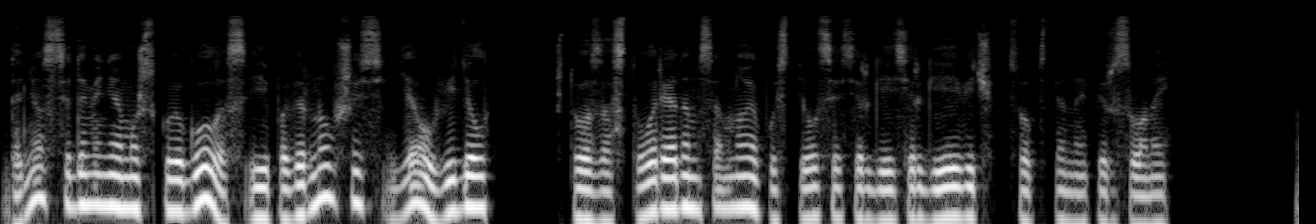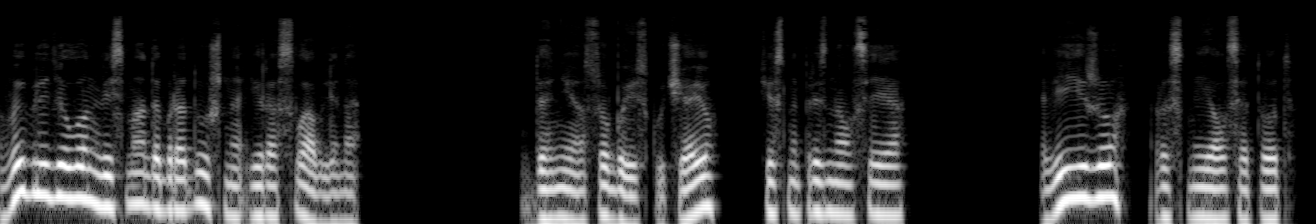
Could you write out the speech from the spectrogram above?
Донесся до меня мужской голос, и, повернувшись, я увидел, что за стол рядом со мной опустился Сергей Сергеевич собственной персоной. Выглядел он весьма добродушно и расслабленно. «Да не особо и скучаю», — честно признался я. «Вижу», — рассмеялся тот,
